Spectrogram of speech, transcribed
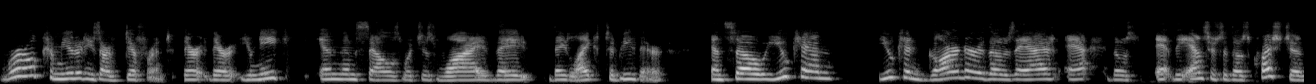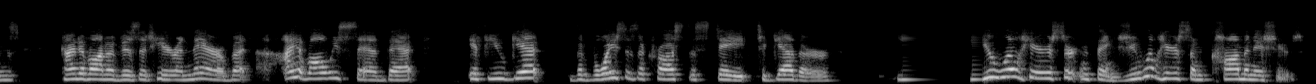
rural communities are different. They're they're unique in themselves, which is why they they like to be there. And so you can you can garner those a, a, those a, the answers to those questions kind of on a visit here and there. But I have always said that if you get the voices across the state together, you will hear certain things. You will hear some common issues.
